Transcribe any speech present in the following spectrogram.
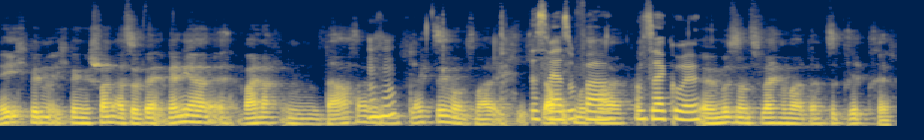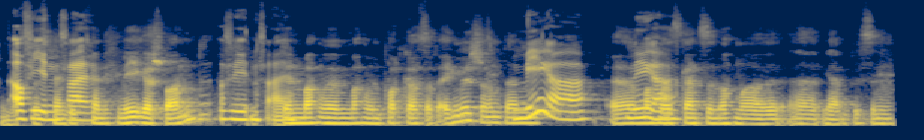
Nee, ich bin, ich bin gespannt. Also wenn, wenn ihr äh, Weihnachten da seid, mhm. vielleicht sehen wir uns mal. Ich, ich das wäre super. Mal, das sehr cool. Wir müssen uns vielleicht nochmal dann zu dritt treffen. Auf das jeden Fall. Das fände ich mega spannend. Auf jeden Fall. Dann machen wir, machen wir einen Podcast auf Englisch und dann mega. Äh, machen wir das Ganze nochmal äh, ja, ein bisschen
